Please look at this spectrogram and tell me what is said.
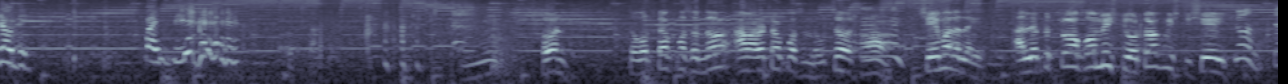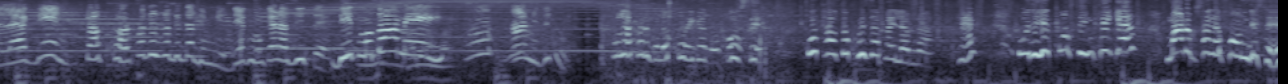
এটাও দে। পাইছি। শোন তোর টক পছন্দ আমারও টক পছন্দ বুঝছস? সেই মজা লাগে। আর লোকে টক ও মিষ্টি ও টক মিষ্টি সেই। শোন তাহলে একদিন টক খাওয়ার প্রতিযোগিতা দিমনি দেখমু কেনা জিতে। জিতমু তো আমি। আমি জিতমু। পোলাপানগুলো কই গেল কোসে? কোথাও তো খুঁজে পাইলাম না হ্যাঁ? ওদিকে কোচিং থেকে মারুক স্যারে ফোন দিছে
